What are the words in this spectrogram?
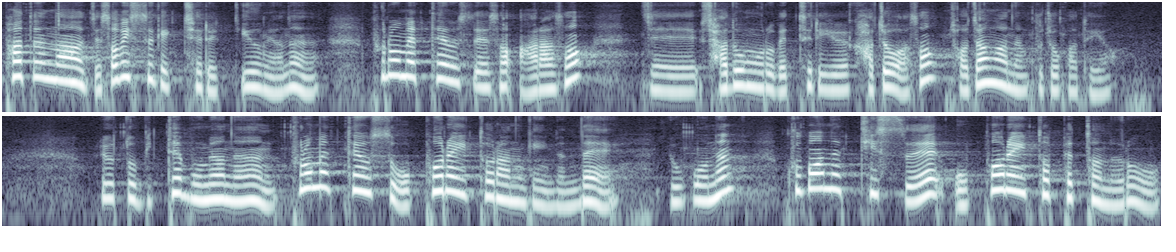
파드나 이제 서비스 객체를 띄우면은 프로메테우스에서 알아서 이제 자동으로 매트릭을 가져와서 저장하는 구조가 돼요. 그리고 또 밑에 보면은 프로메테우스 오퍼레이터라는 게 있는데 요거는 쿠버네티스의 오퍼레이터 패턴으로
